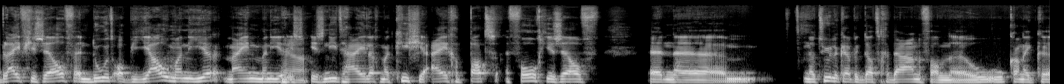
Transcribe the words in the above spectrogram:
blijf jezelf en doe het op jouw manier. Mijn manier is, is niet heilig, maar kies je eigen pad, volg jezelf. En ehm, natuurlijk heb ik dat gedaan van uh, hoe, hoe, kan ik uh,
